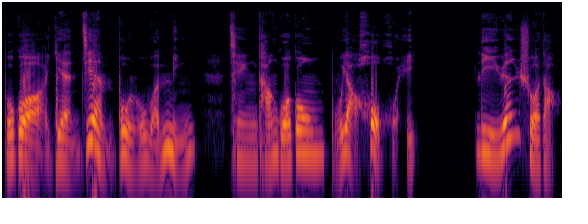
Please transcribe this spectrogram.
不过眼见不如闻名，请唐国公不要后悔。”李渊说道：“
